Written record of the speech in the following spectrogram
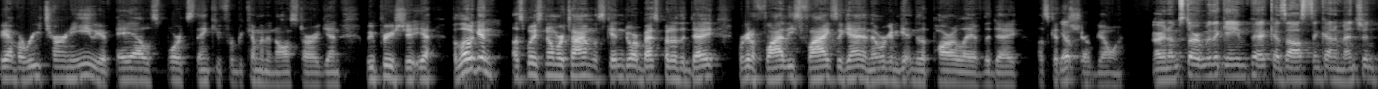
we have a returnee. We have AL Sports. Thank you for becoming an All Star again. We appreciate you. But Logan, let's waste no more time. Let's get into our best bet of the day. We're gonna fly these flags again, and then we're gonna get into the parlay of the day. Let's get yep. the show going. All right, I'm starting with a game pick, as Austin kind of mentioned.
